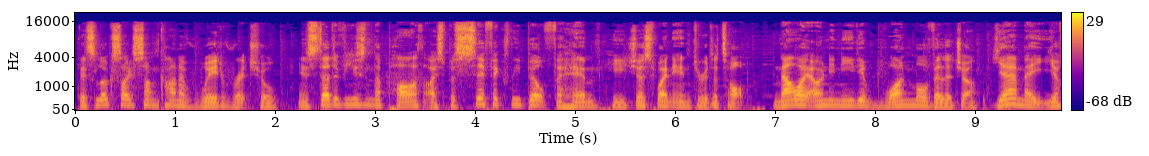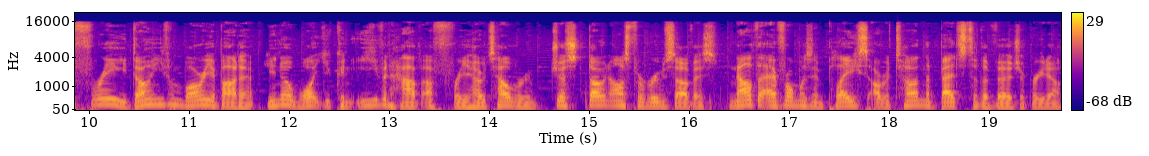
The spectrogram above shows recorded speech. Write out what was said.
This looks like some kind of weird ritual. Instead of using the path I specifically built for him, he just went in through the top. Now I only needed one more villager. Yeah mate, you're free, don't even worry about it. You know what, you can even have a free hotel room. Just don't ask for room service. Now that everyone was in place, I returned the beds to the villager breeder.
